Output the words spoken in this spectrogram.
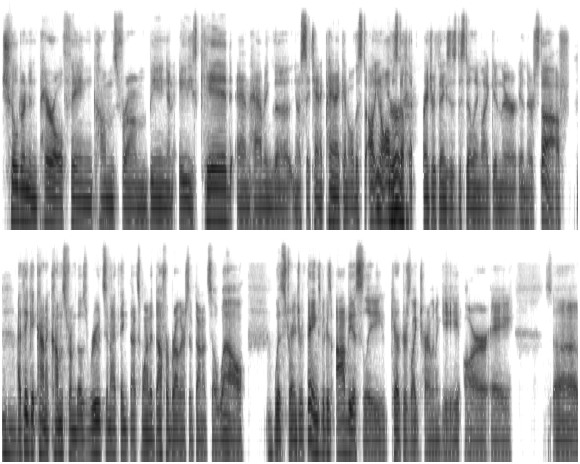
children in peril thing comes from being an 80s kid and having the you know satanic panic and all this stuff you know all the stuff that stranger things is distilling like in their in their stuff Mhm. I think it kind of comes from those roots. And I think that's why the Duffer brothers have done it so well Mhm. with Stranger Things, because obviously characters like Charlie McGee are a uh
